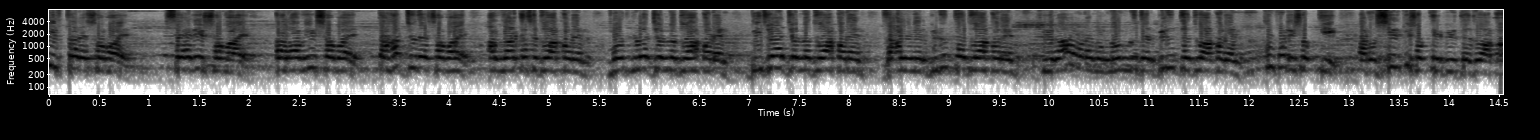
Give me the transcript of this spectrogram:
ইফতারের সময়। সেহরির সময় তারাবির সময় তাহাজুদের সময় আল্লাহর কাছে দোয়া করেন, মজলুমের জন্য দোয়া করেন, বিজয়ের জন্য দোয়া করেন, জালিমের বিরুদ্ধে দোয়া করেন, ফিরাউন এবং নমরুদের বিরুদ্ধে দোয়া করেন, কুফরি শক্তি এবং শিরকি শক্তির বিরুদ্ধে দোয়া করেন।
